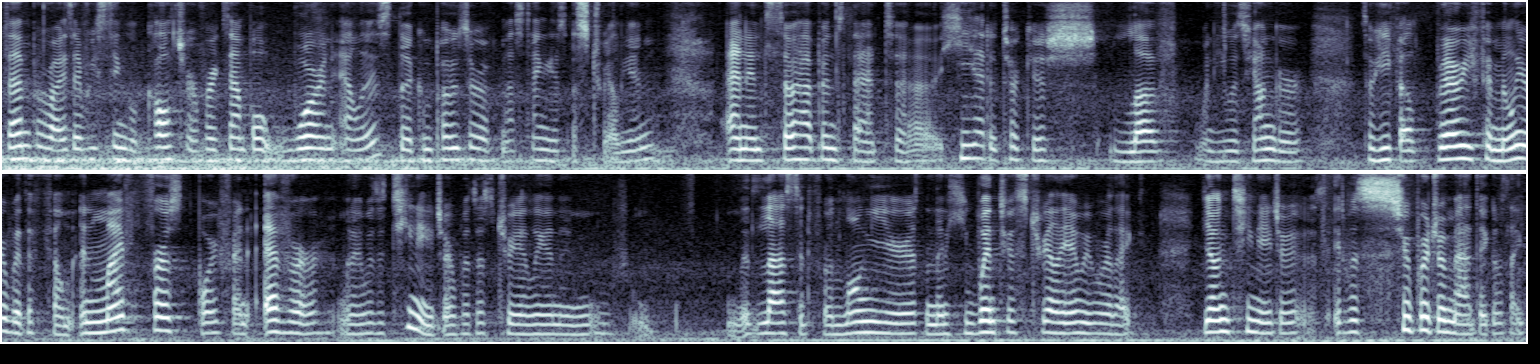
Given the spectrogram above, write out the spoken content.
vampirize every single culture. For example, Warren Ellis, the composer of Mustang, is Australian. And it so happens that uh, he had a Turkish love when he was younger. So he felt very familiar with the film. And my first boyfriend ever, when I was a teenager, was Australian. And it lasted for long years. And then he went to Australia. We were like young teenagers. It was super dramatic. It was like,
